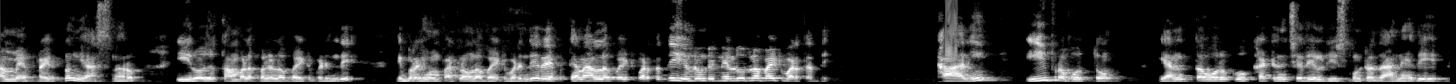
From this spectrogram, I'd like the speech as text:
అమ్మే ప్రయత్నం చేస్తున్నారు. ఈరోజు తంబలపల్లిలో బయటపడింది ఇబ్రహీంపట్నంలో బయటపడింది రేపు తెనాల్లో బయటపడుతుంది ఎల్లుండి నెల్లూరులో బయటపడుతుంది. కానీ ఈ ప్రభుత్వం ఎంతవరకు కఠిన చర్యలు తీసుకుంటుందా అనేది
